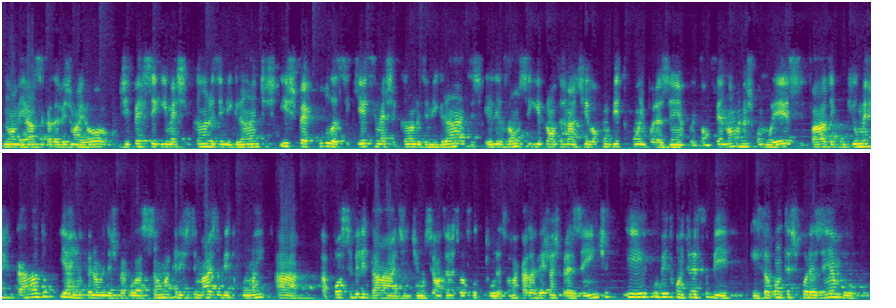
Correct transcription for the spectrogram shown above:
numa ameaça cada vez maior de perseguir mexicanos e imigrantes e especula-se que esses mexicanos e imigrantes eles vão seguir para uma alternativa com Bitcoin, por exemplo. Então, fenômenos como esse fazem com que o mercado, e aí um fenômeno da especulação, acredite mais no Bitcoin, a, a possibilidade de um ser uma alternativa futura se tornar cada vez mais presente e o Bitcoin tende a subir. Isso acontece, por exemplo,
